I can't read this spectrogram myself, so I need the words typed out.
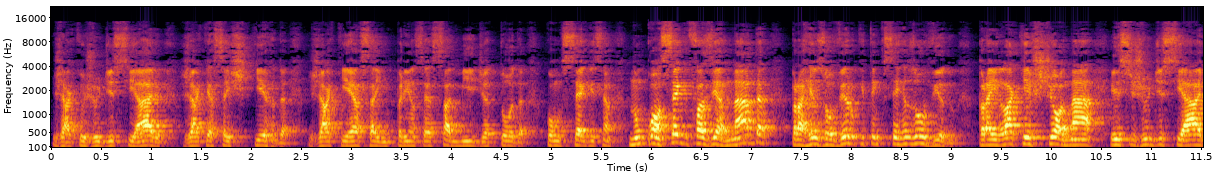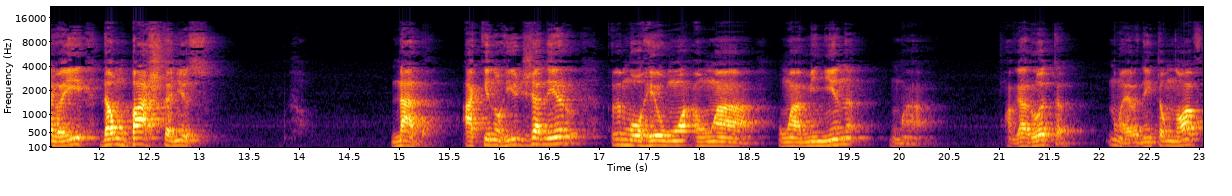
já que o judiciário, já que essa esquerda, já que essa imprensa, essa mídia toda consegue não consegue fazer nada para resolver o que tem que ser resolvido, para ir lá questionar esse judiciário aí, dar um basta nisso. Nada. Aqui no Rio de Janeiro morreu uma, uma, uma menina, uma, uma garota, não era nem tão nova,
